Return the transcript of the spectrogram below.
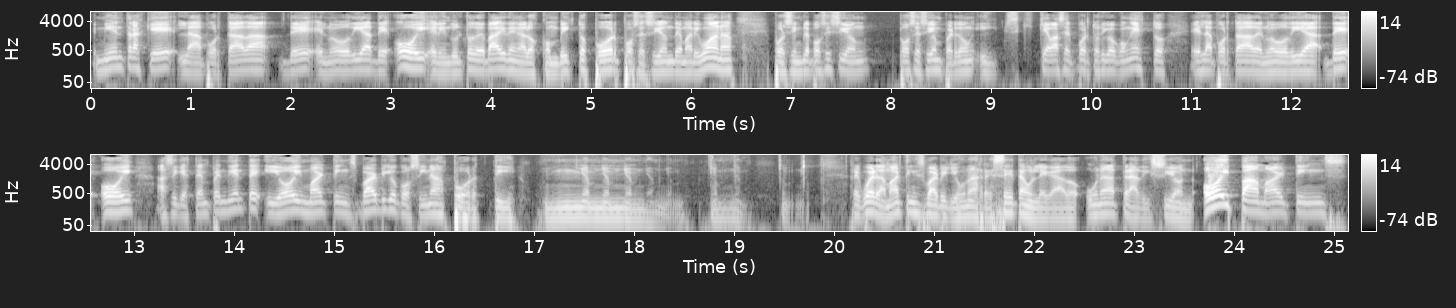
mientras que la portada del nuevo día de hoy, el indulto de Biden a los convictos por posesión de marihuana, por simple posición, posesión, perdón, y qué va a hacer Puerto Rico con esto, es la portada del nuevo día de hoy, así que estén pendientes y hoy Martins Barbecue cocina por ti. Recuerda, Martins Barbecue es una receta, un legado, una tradición. Hoy pa Martins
